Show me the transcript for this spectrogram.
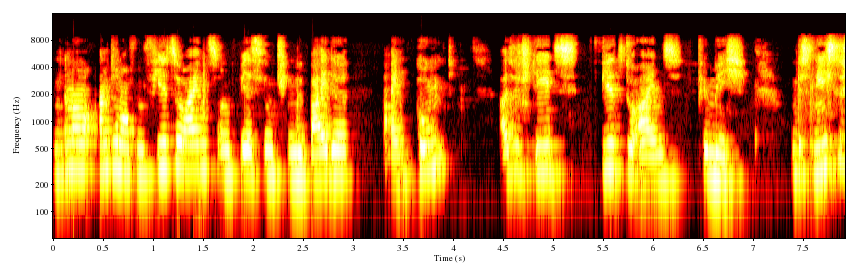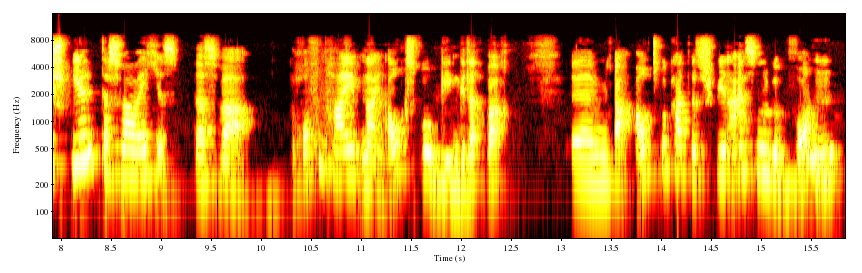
und dann Anton auf ein 4 zu 1 und deswegen kriegen wir beide einen Punkt. Also steht's 4 zu 1 für mich. Und das nächste Spiel, das war welches? Das war Hoffenheim, nein, Augsburg gegen Gladbach. Ähm, ja, Augsburg hat das Spiel 1-0 gewonnen.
